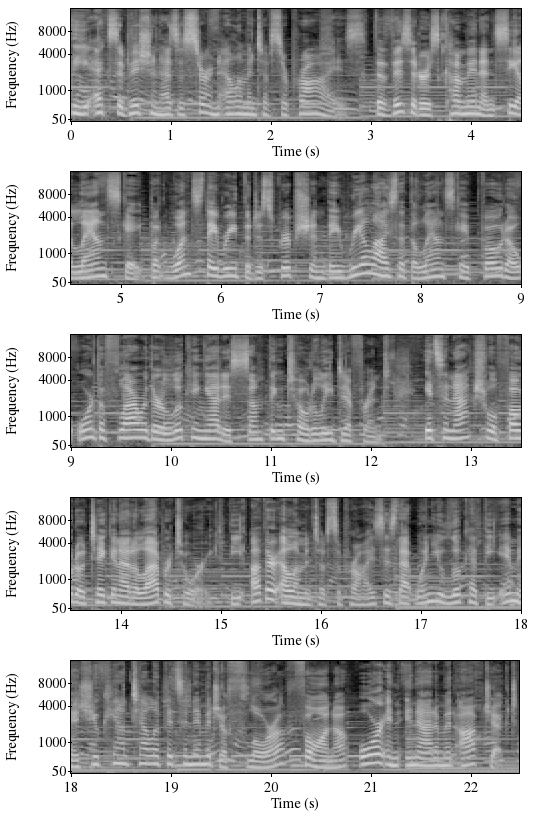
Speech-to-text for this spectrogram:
The exhibition has a certain element of surprise. The visitors come in and see a landscape, but once they read the description, they realize that the landscape photo or the flower they're looking at is something totally different. It's an actual photo taken at a laboratory. The other element of surprise is that when you look at the image, you can't tell if it's an image of flora, fauna, or an inanimate object.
